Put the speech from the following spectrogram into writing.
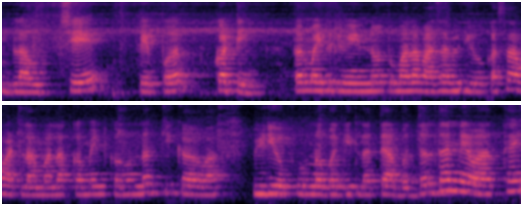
ब्लाऊजचे पेपर कटिंग. तर मैत्रिणींनो तुम्हाला माझा व्हिडिओ कसा वाटला मला कमेंट करून नक्की कळवा. व्हिडिओ पूर्ण बघितला त्याबद्दल धन्यवाद. थँक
